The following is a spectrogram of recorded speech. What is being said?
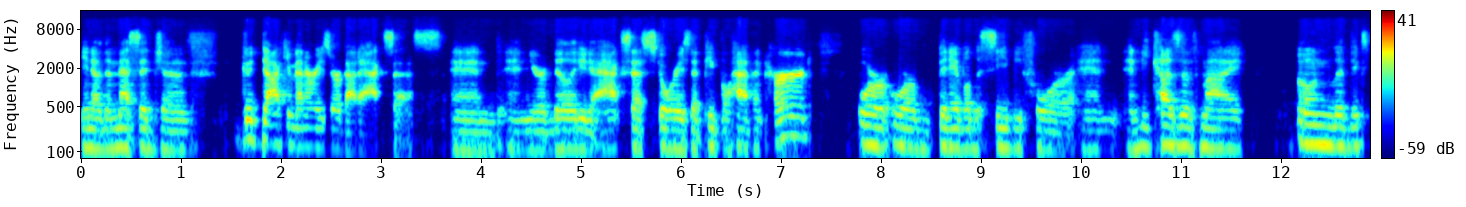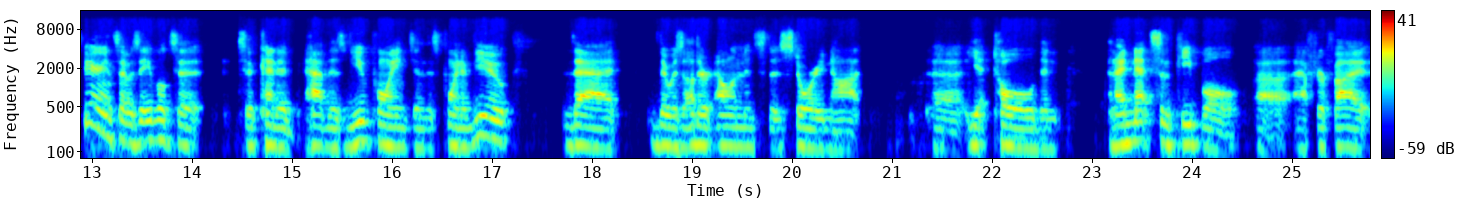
you know the message of good documentaries are about access and and your ability to access stories that people haven't heard or or been able to see before. And and because of my own lived experience i was able to to kind of have this viewpoint and this point of view that there was other elements to the story not uh, yet told. And and i met some people uh, after five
